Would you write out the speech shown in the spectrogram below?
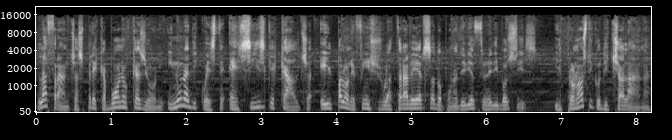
La Francia spreca buone occasioni, in una di queste è Sis che calcia e il pallone finisce sulla traversa dopo una deviazione di Bossis. Il pronostico di Cialana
